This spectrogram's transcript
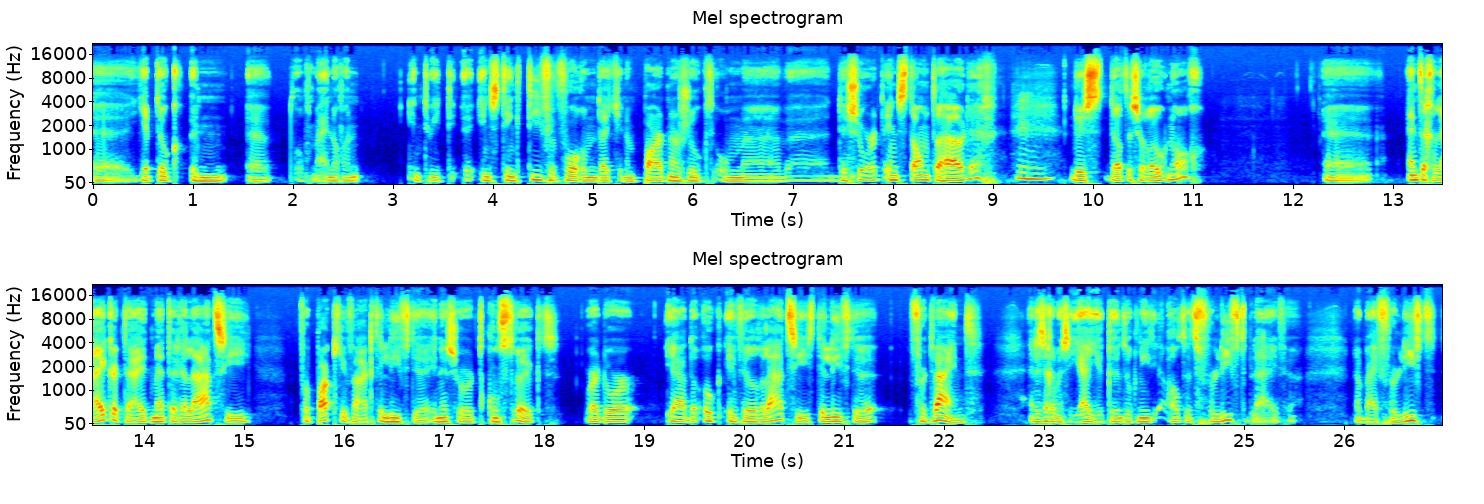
Eh, je hebt ook een, eh, volgens mij nog een eh, instinctieve vorm dat je een partner zoekt om de soort in stand te houden. Mhm. Dus dat is er ook nog. En tegelijkertijd met de relatie verpak je vaak de liefde in een soort construct, waardoor ja, er ook in veel relaties de liefde verdwijnt. En dan zeggen mensen, ja, je kunt ook niet altijd verliefd blijven. Nou, bij verliefd,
